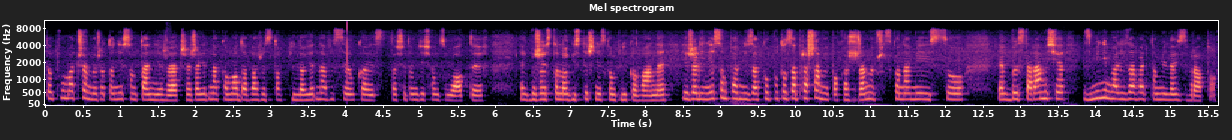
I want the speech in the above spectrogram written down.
to tłumaczymy, że to nie są tanie rzeczy, że jedna komoda waży 100 kg, jedna wysyłka jest 170 zł, jakby, że jest to logistycznie skomplikowane. Jeżeli nie są pewni zakupu, to zapraszamy, pokażemy wszystko na miejscu, jakby staramy się zminimalizować tą ilość zwrotów.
